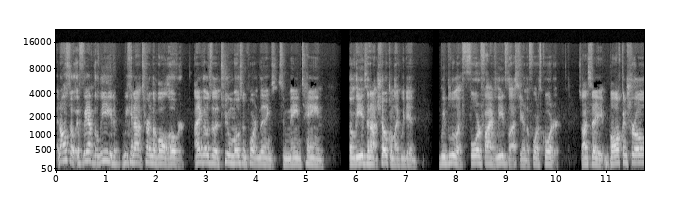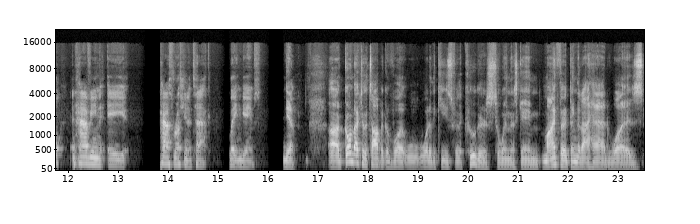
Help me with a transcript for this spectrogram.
And also, if we have the lead, we cannot turn the ball over. I think those are the two most important things to maintain the leads and not choke them like we did. We blew like four or five leads last year in the fourth quarter. So I'd say ball control and having a pass rushing attack late in games. Yeah. Uh, going back to the topic of what what are the keys for the Cougars to win this game, my third thing that I had was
